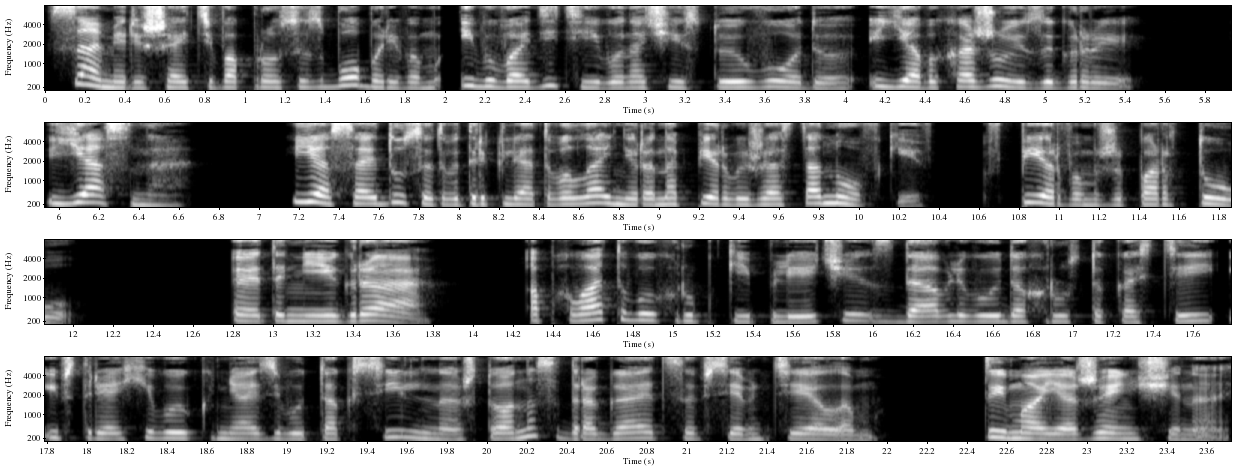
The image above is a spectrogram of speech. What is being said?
Сами решайте вопросы с Бобаревым и выводите его на чистую воду. Я выхожу из игры. Ясно. Я сойду с этого треклятого лайнера на первой же остановке, в первом же порту. Это не игра. Обхватываю хрупкие плечи, сдавливаю до хруста костей и встряхиваю князеву так сильно, что она содрогается всем телом. Ты моя женщина,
